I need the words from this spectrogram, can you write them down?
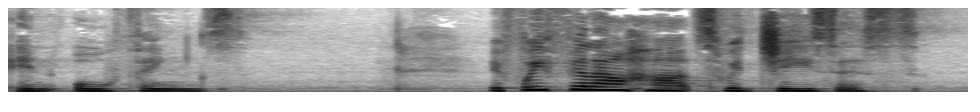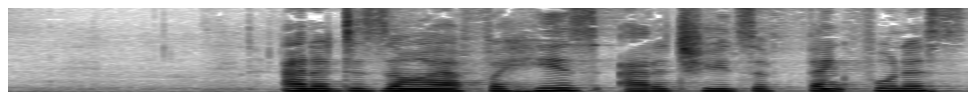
in all things. If we fill our hearts with Jesus, and a desire for his attitudes of thankfulness,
